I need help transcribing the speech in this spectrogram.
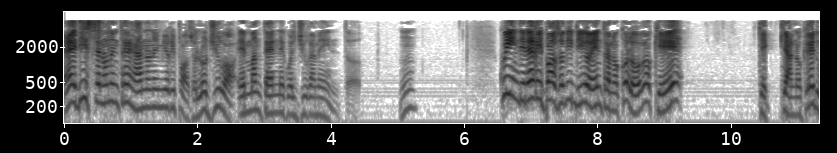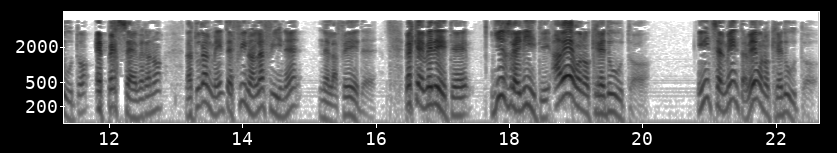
e disse non entreranno nel mio riposo, lo giurò e mantenne quel giuramento. Mm? Quindi nel riposo di Dio entrano coloro che, che, che hanno creduto e perseverano naturalmente fino alla fine nella fede. Perché vedete, gli israeliti avevano creduto, inizialmente avevano creduto,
